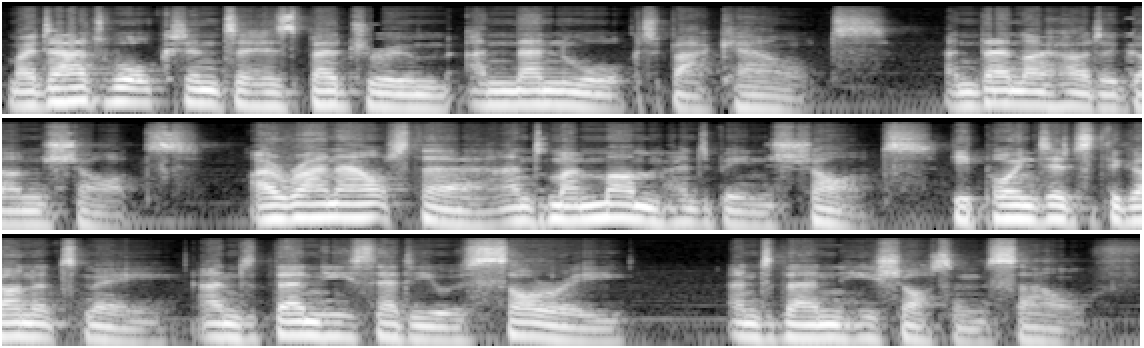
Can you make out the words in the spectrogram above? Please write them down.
My dad walked into his bedroom and then walked back out. And then I heard a gunshot. I ran out there and my mum had been shot. He pointed the gun at me and then he said he was sorry and then he shot himself.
